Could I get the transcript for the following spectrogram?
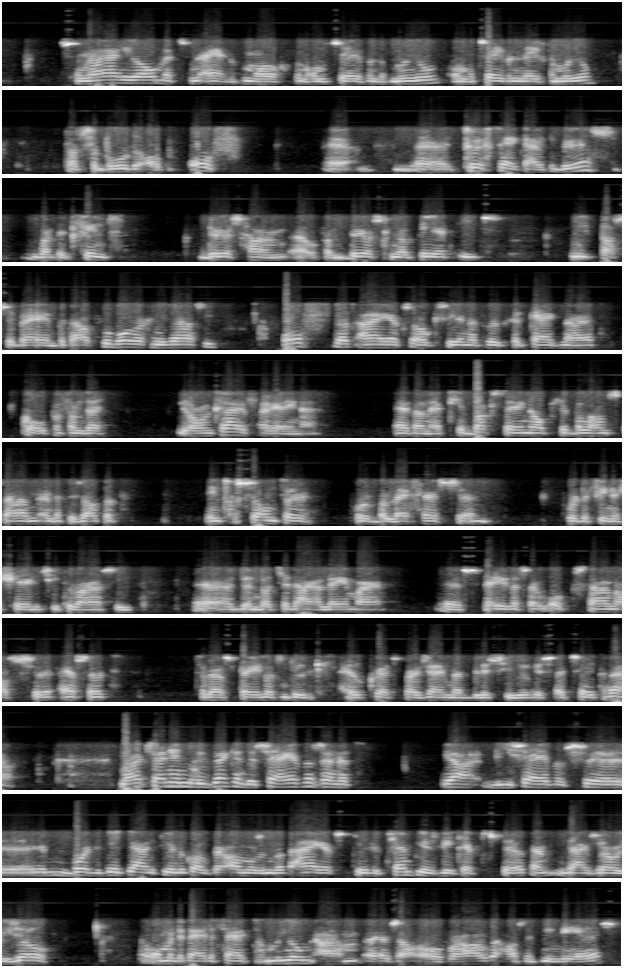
scenario met zijn eigen vermogen van 170 miljoen, 197 miljoen. Dat ze broeden op of uh, uh, terugtrekken uit de beurs. Want ik vind beursgang of een beursgenoteerd iets niet passen bij een betaald voetbalorganisatie. Of dat Ajax ook zeer nadrukkelijk kijkt naar het kopen van de Johan Cruijff Arena. En dan heb je bakstenen op je balans staan en dat is altijd interessanter voor beleggers en voor de financiële situatie dan dat je daar alleen maar uh, spelers op staan als uh, asset. Terwijl spelers natuurlijk heel kwetsbaar zijn met blessures, et cetera. Maar het zijn indrukwekkende cijfers en het, ja, die cijfers worden dit jaar natuurlijk ook weer anders omdat Ajax natuurlijk de Champions League heeft gespeeld en daar sowieso om en bij de 50 miljoen aan zal overhouden als het niet meer is.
